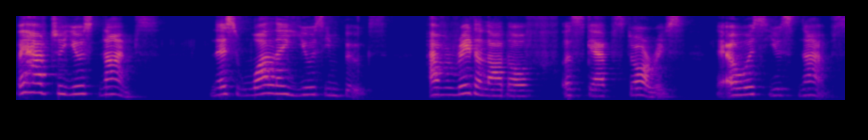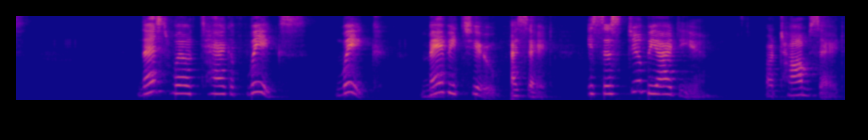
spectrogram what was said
We have to use knives. That's what they use in books. I've read a lot of escape stories. They always use knives. This will take weeks. Week, maybe two, I said. It's a stupid idea. But Tom said,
